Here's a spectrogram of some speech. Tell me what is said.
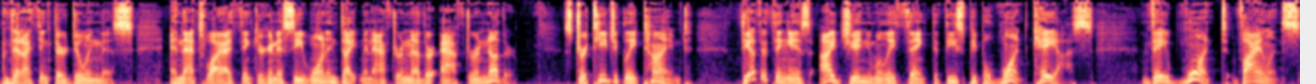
that I think they're doing this. And that's why I think you're going to see one indictment after another after another, strategically timed. The other thing is, I genuinely think that these people want chaos. They want violence.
